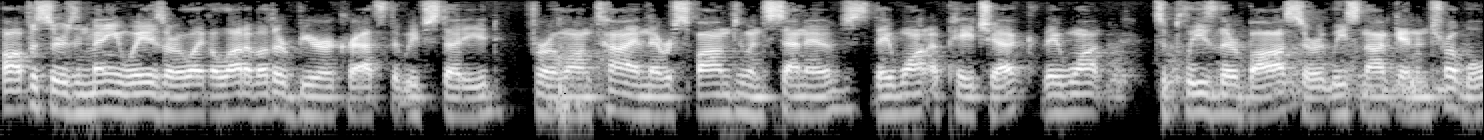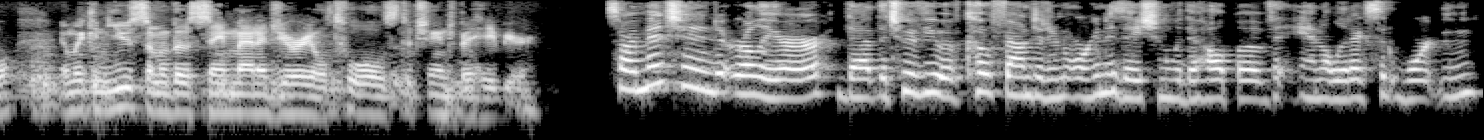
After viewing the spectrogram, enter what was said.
officers in many ways are like a lot of other bureaucrats that we've studied for a long mm-hmm. time. They respond to incentives. They want a paycheck. They want to please their boss or at least not get in trouble. And we can use some of those same managerial tools to change behavior. So I mentioned earlier that the two of you have co-founded an organization with the help of analytics at Wharton.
